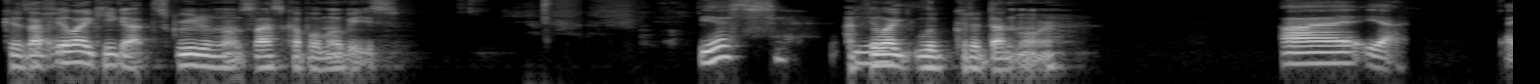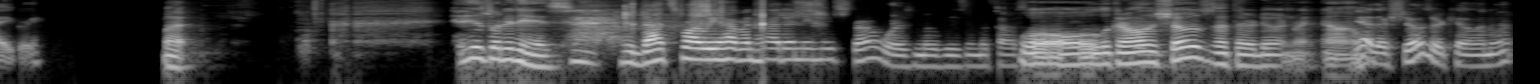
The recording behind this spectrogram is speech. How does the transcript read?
Because I feel like he got screwed in those last couple movies. Yes. I feel like Luke could have done more. I yeah. I agree. But it is what it is. That's why we haven't had any new Star Wars movies in the past. Well, look at all the shows that they're doing right now. yeah, their shows are killing it.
